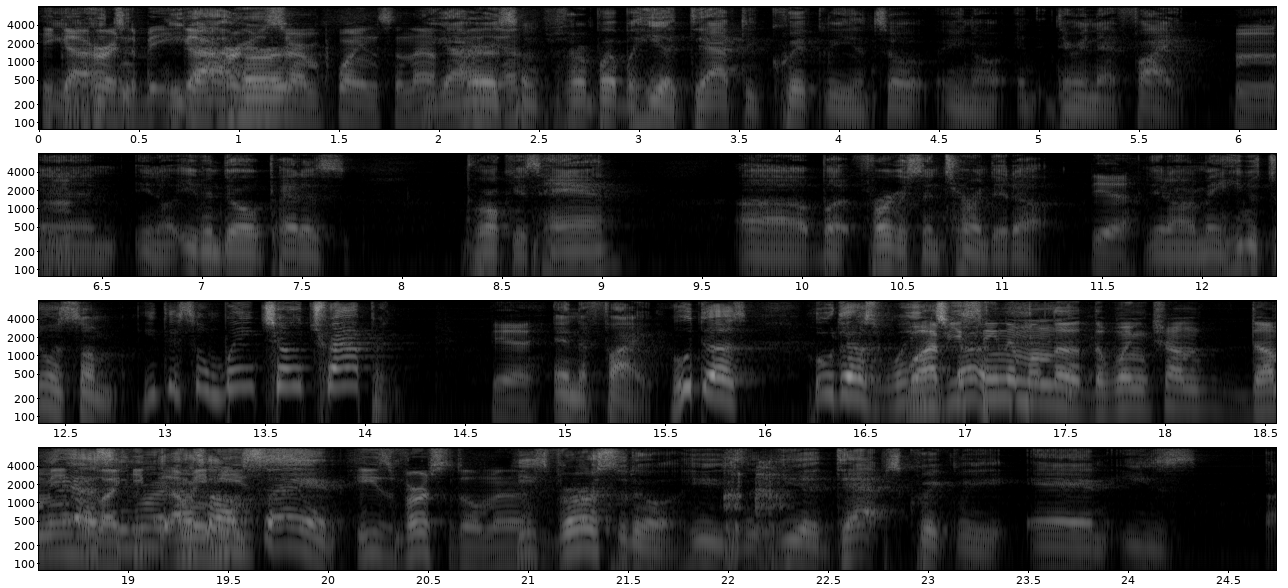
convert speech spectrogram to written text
He You got hurt. in took- the, he, got, hurt, at certain points in that. He got fight, hurt yeah. some certain point, but he adapted quickly until you know during that fight. Mm-hmm. And you know, even though Pettis broke his hand, uh, but Ferguson turned it up. Yeah, You know what I mean? He was doing some. He did some Wing Chun trapping yeah. in the fight. Who does? Who does Wing Well, have you seen him on the the Wing Chun dummy? Yes, like he he, I mean, he's saying. he's versatile, man. He's versatile. He's he adapts quickly, and he's uh,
